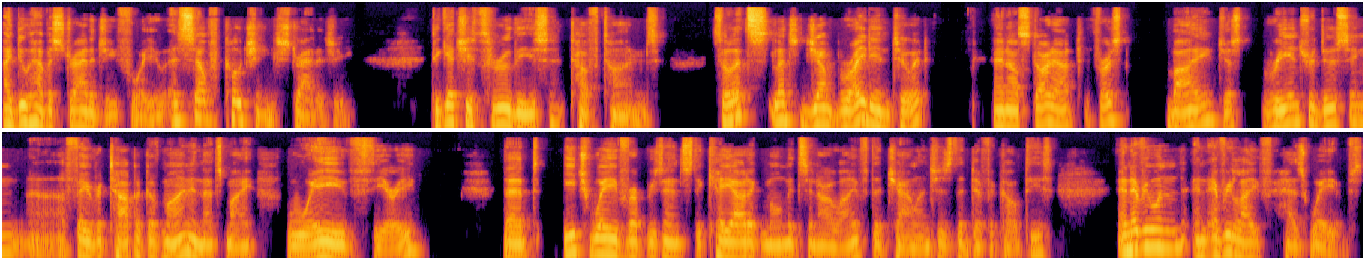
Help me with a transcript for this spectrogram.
I do have a strategy for you, a self coaching strategy to get you through these tough times. So let's let's jump right into it. And I'll start out first by just reintroducing uh, a favorite topic of mine, and that's my wave theory. That each wave represents the chaotic moments in our life, the challenges, the difficulties. And everyone and every life has waves.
